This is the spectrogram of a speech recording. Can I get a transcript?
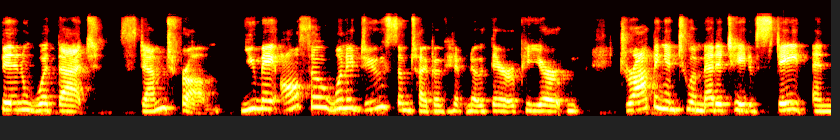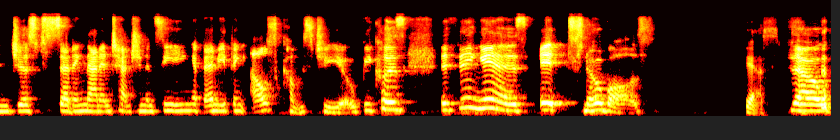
been what that stemmed from. You may also want to do some type of hypnotherapy or dropping into a meditative state and just setting that intention and seeing if anything else comes to you. Because the thing is it snowballs. Yes. So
